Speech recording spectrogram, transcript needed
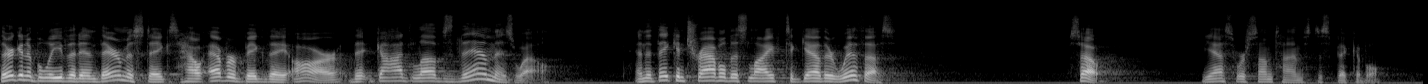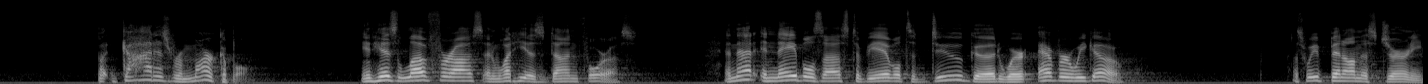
They're going to believe that in their mistakes, however big they are, that God loves them as well and that they can travel this life together with us. So, yes, we're sometimes despicable, but God is remarkable in His love for us and what He has done for us. And that enables us to be able to do good wherever we go. As we've been on this journey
